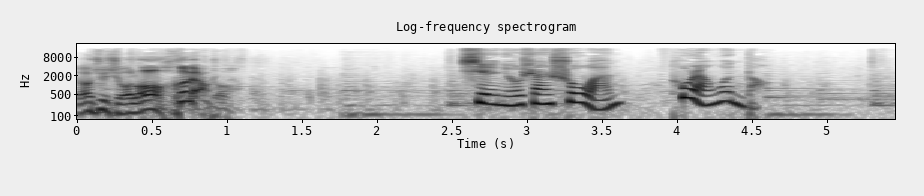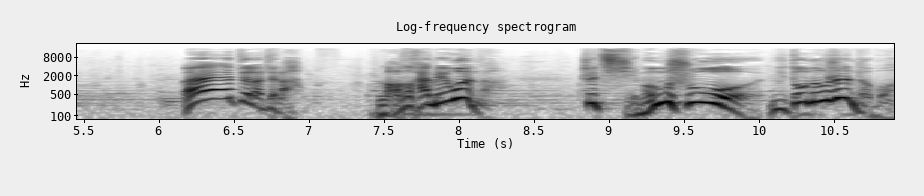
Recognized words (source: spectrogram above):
要去酒楼喝两盅。谢牛山说完，突然问道：“哎，对了对了，老子还没问呢。”这启蒙书你都能认得不？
